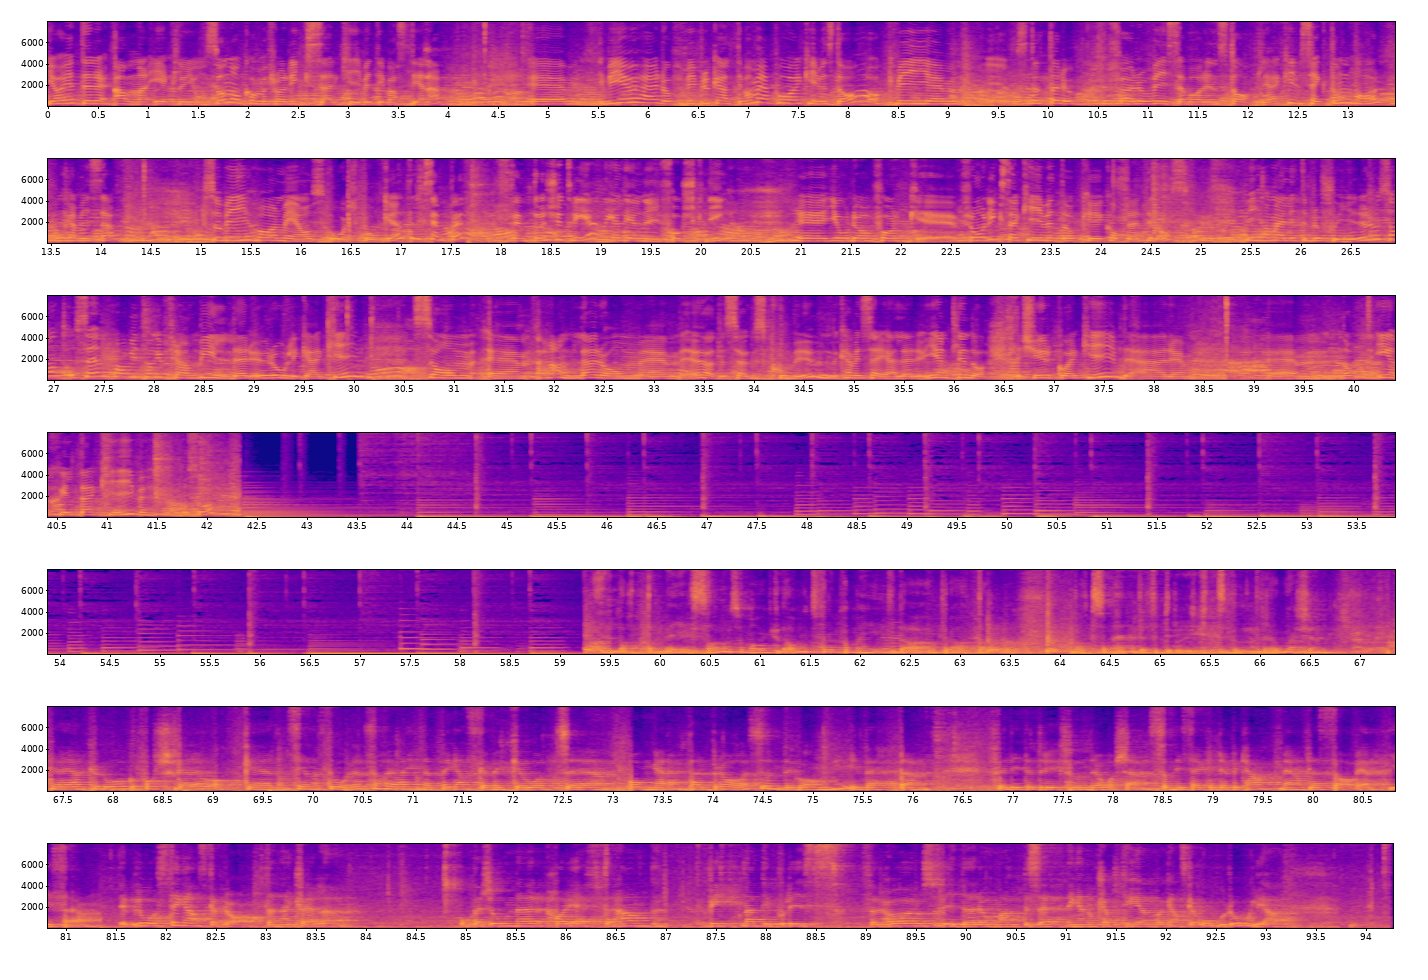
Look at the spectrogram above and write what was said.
Jag heter Anna Eklund Jonsson och kommer från Riksarkivet i Vadstena. Ehm, alltid vara med på Arkivens dag och vi ehm, stöttar upp för att visa vad den statliga arkivsektorn har och kan visa. Så vi har med oss årsboken till exempel, 1523, en hel del ny forskning eh, gjord av folk eh, från Riksarkivet och eh, kopplade till oss. Vi har med lite broschyrer och sånt och sen har vi tagit fram bilder ur olika arkiv som eh, handlar om eh, Ödeshögs kommun kan vi säga, eller egentligen då det kyrkoarkiv, det är eh, eh, något enskilt arkiv och så. Lotta Mejsholm som har åkt långt för att komma hit idag och prata om något som hände för drygt hundra år sedan. Jag är arkeolog och forskare och eh, de senaste åren så har jag ägnat mig ganska mycket åt eh, ångaren Per Brahes undergång i Vättern för lite drygt hundra år sedan som ni säkert är bekant med de flesta av er gissar jag. Det blåste ganska bra den här kvällen och personer har i efterhand vittnat i förhör och så vidare om att besättningen och kapten var ganska oroliga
